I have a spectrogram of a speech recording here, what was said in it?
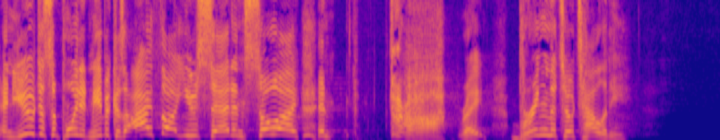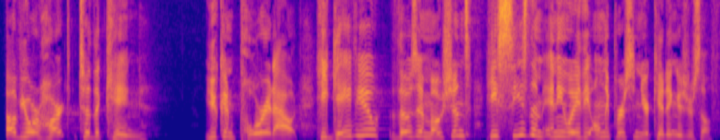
and you disappointed me because I thought you said, and so I, and ah, right? Bring the totality of your heart to the king you can pour it out. He gave you those emotions. He sees them anyway. The only person you're kidding is yourself.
